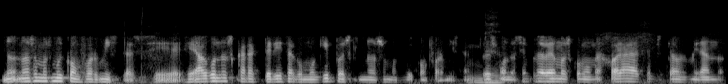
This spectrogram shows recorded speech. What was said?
no, no somos muy conformistas. Si, algo nos caracteriza como equipo es que no somos muy conformistas. Entonces, bueno, siempre vemos cómo mejorar, siempre estamos mirando.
